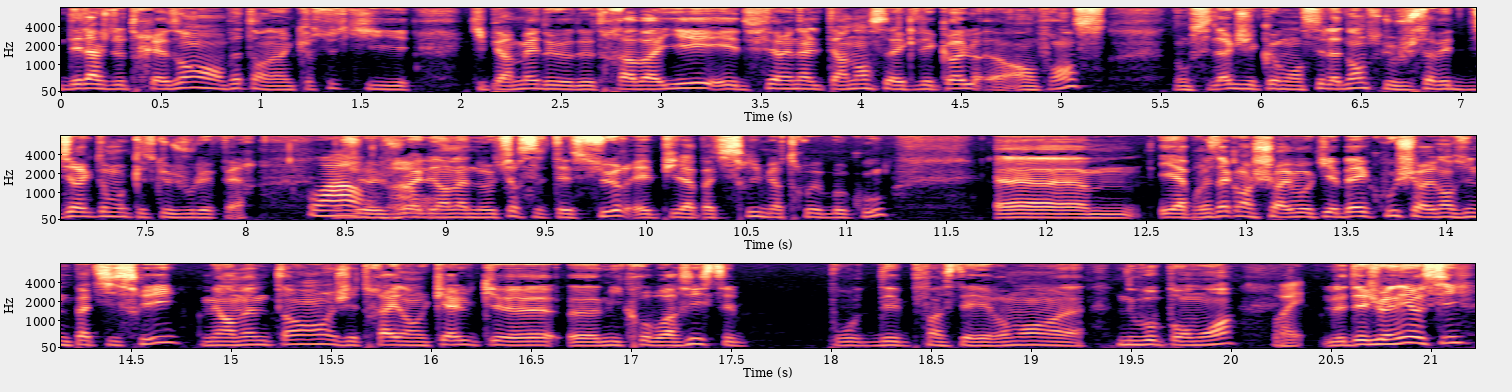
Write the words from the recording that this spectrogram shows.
Dès l'âge de 13 ans, en fait, on a un cursus qui, qui permet de, de travailler et de faire une alternance avec l'école euh, en France. Donc c'est là que j'ai commencé là-dedans parce que je savais directement qu'est-ce que je voulais faire. Wow. Je, je voulais aller dans la nourriture, c'était sûr. Et puis la pâtisserie, je m'y retrouvais beaucoup. Euh, et après ça, quand je suis arrivé au Québec, où je suis arrivé dans une pâtisserie, mais en même temps, j'ai travaillé dans quelques euh, microbrasseries. C'était pour des, enfin, c'était vraiment euh, nouveau pour moi. Ouais. Le déjeuner aussi.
